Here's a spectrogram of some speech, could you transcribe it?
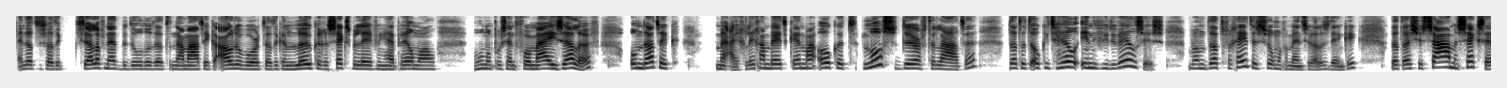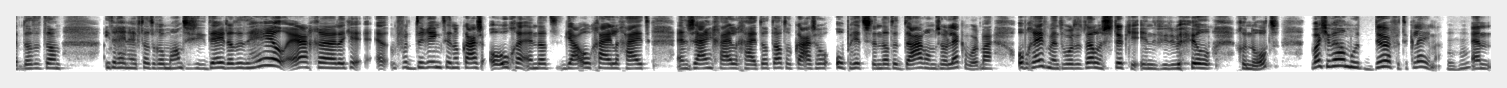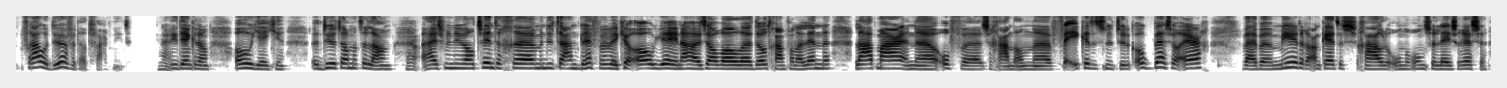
En dat is wat ik zelf net bedoelde, dat naarmate ik ouder word, dat ik een leukere seksbeleving heb, helemaal 100% voor mijzelf. Omdat ik mijn eigen lichaam beter ken, maar ook het los durf te laten dat het ook iets heel individueels is. Want dat vergeten sommige mensen wel eens, denk ik. Dat als je samen seks hebt, dat het dan. Iedereen heeft dat romantische idee dat het heel erg. Uh, dat je uh, verdrinkt in elkaars ogen. En dat jouw geiligheid en zijn geiligheid. dat dat elkaar zo ophitst. En dat het daarom zo lekker wordt. Maar op een gegeven moment wordt het wel een stukje individueel genot. Wat je wel moet durven te claimen. Mm -hmm. En vrouwen durven dat vaak niet. Nee. Die denken dan, oh jeetje, het duurt allemaal te lang. Ja. Hij is me nu al twintig uh, minuten aan het beffen. Weet je, oh jee, nou hij zal wel uh, doodgaan van ellende. Laat maar. En, uh, of ze gaan dan faken. Dat is natuurlijk ook best wel erg. Wij hebben meerdere enquêtes gehouden onder onze lezeressen.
